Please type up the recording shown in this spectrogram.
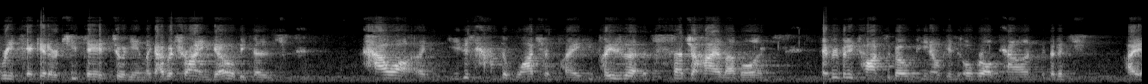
free ticket or cheap tickets to a game, like I would try and go because how like you just have to watch him play. He plays at such a high level and everybody talks about you know his overall talent, but it's I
